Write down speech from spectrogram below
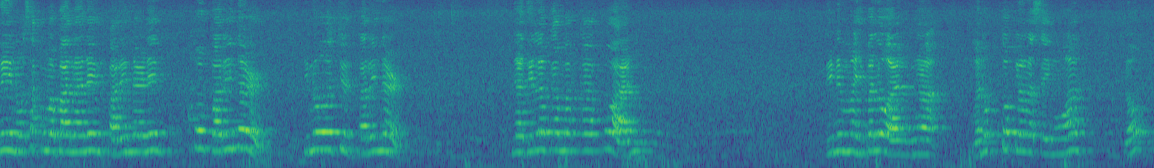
Nin wasa ko mabana nin pariner nin oh pariner tinuod yun pariner nga di lang ka makakuan di na mahibaluan nga manuktok lang na sa imuha no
